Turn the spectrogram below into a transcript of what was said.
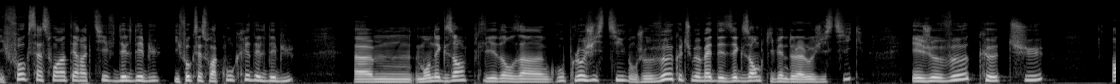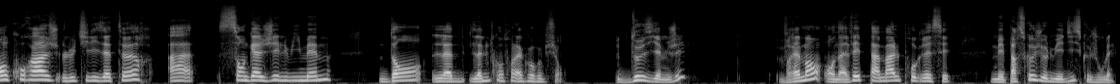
il faut que ça soit interactif dès le début, il faut que ça soit concret dès le début. Euh, mon exemple, il est dans un groupe logistique, donc je veux que tu me mettes des exemples qui viennent de la logistique, et je veux que tu encourages l'utilisateur à s'engager lui-même dans la, lutte contre la corruption. Deuxième G, vraiment, on avait pas mal progressé, mais parce que je lui ai dit ce que je voulais.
